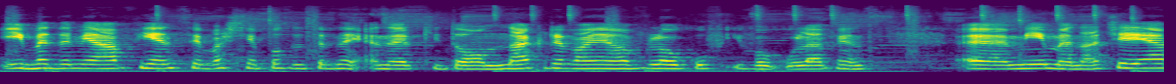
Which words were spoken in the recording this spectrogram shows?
i będę miała więcej właśnie pozytywnej energii do nagrywania vlogów i w ogóle, więc e, miejmy nadzieję.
